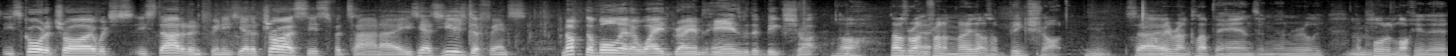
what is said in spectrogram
he scored a try, which he started and finished. He had a try assist for Taane. He has huge defence. Knocked the ball out of Wade Graham's hands with a big shot. Oh, that was right in front of me. That was a big shot. Mm. So everyone clapped their hands and, and really mm. applauded Lockie there.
